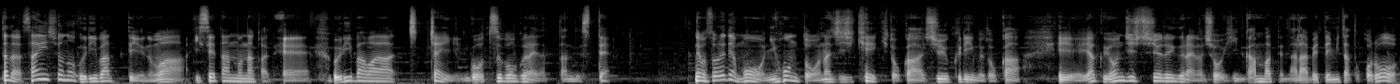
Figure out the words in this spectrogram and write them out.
ただ最初の売り場っていうのは伊勢丹の中で売り場はちっちゃい5坪ぐらいだったんですって。でもそれでも日本と同じケーキとかシュークリームとか、えー約40種類ぐらいの商品頑張って並べてみたところ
